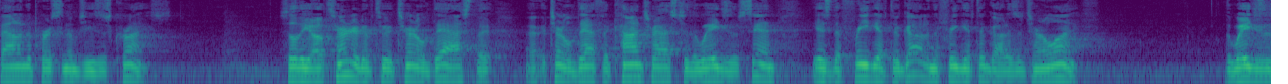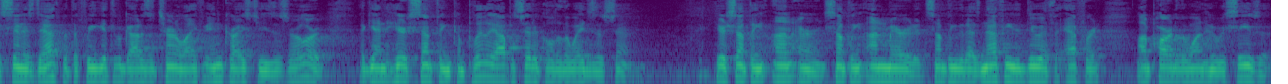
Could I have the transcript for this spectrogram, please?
found in the person of Jesus Christ. So the alternative to eternal death, the uh, eternal death, the contrast to the wages of sin, is the free gift of God, and the free gift of God is eternal life. The wages of sin is death, but the free gift of God is eternal life in Christ Jesus our Lord. Again, here's something completely oppositical to the wages of sin. Here's something unearned, something unmerited, something that has nothing to do with the effort on part of the one who receives it.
